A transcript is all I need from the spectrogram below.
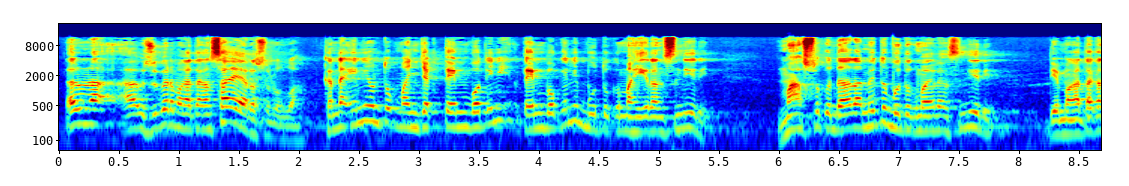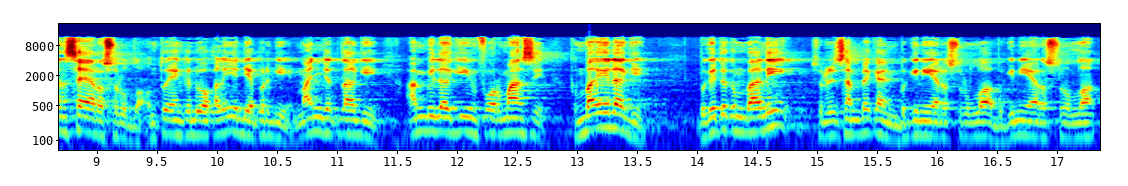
Lalu Zubair mengatakan saya Rasulullah. Karena ini untuk manjak tembok ini, tembok ini butuh kemahiran sendiri. Masuk ke dalam itu butuh kemahiran sendiri. Dia mengatakan saya Rasulullah. Untuk yang kedua kalinya dia pergi, manjat lagi, ambil lagi informasi, kembali lagi. Begitu kembali sudah disampaikan begini ya Rasulullah, begini ya Rasulullah.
